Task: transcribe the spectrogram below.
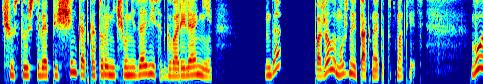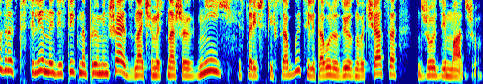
«Чувствуешь себя песчинкой, от которой ничего не зависит», — говорили они. «Да, пожалуй, можно и так на это посмотреть». Возраст Вселенной действительно преуменьшает значимость наших дней, исторических событий или того же звездного часа Джоди Маджо.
